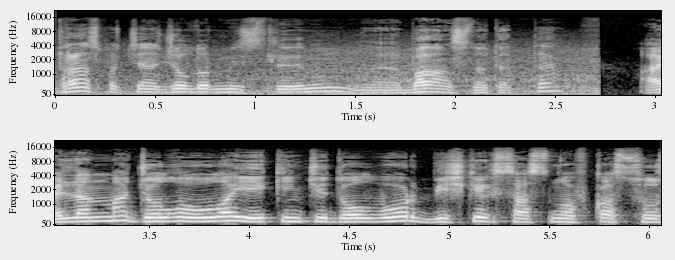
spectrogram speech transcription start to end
транспорт жана жолдор министрлигинин балансына өтөт да айланма жолго улай экинчи долбоор бишкек сосновка суу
